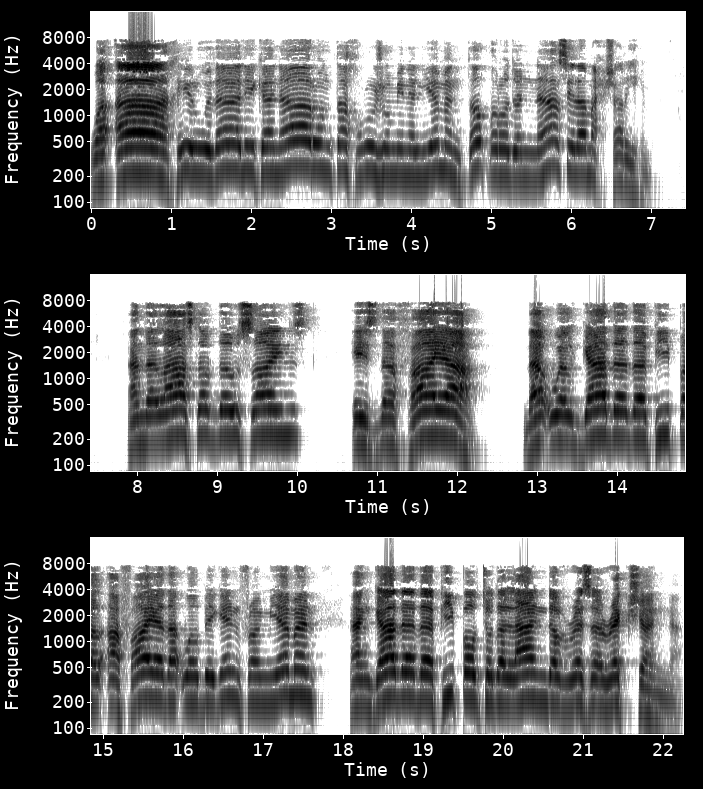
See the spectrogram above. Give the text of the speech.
وآخر ذلك نار تخرج من اليمن تطرد الناس إلى محشرهم. And the last of those signs is the fire that will gather the people, a fire that will begin from Yemen and gather the people to the land of resurrection.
